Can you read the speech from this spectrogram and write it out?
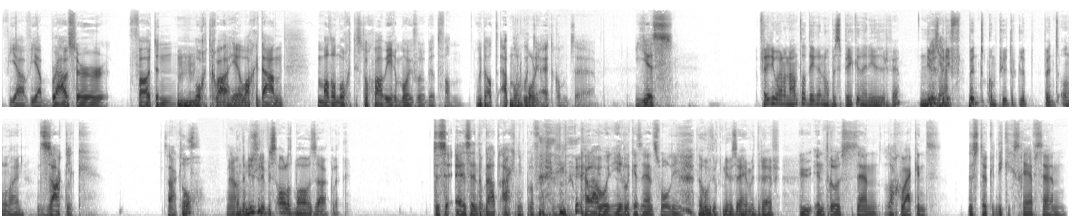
via, via browserfouten Mhm. wordt er wel heel wat gedaan. Maar dan nog, het is toch wel weer een mooi voorbeeld van hoe dat Apple goed uitkomt. eh. yes. Freddy, we gaan een aantal dingen nog bespreken in de nieuwsbrief. Hè? Nieuwsbrief.computerclub.online. Zakelijk. Zakelijk. Toch? Ja, Want de nieuwsbrief is alles behalve zakelijk. Het is, hij is inderdaad echt niet professioneel. Ik ga daar gewoon eerlijk in zijn, Smolly. Dat hoeft ook niet, we zijn geen bedrijf. Uw intro's zijn lachwekkend. De stukken die ik schrijf zijn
